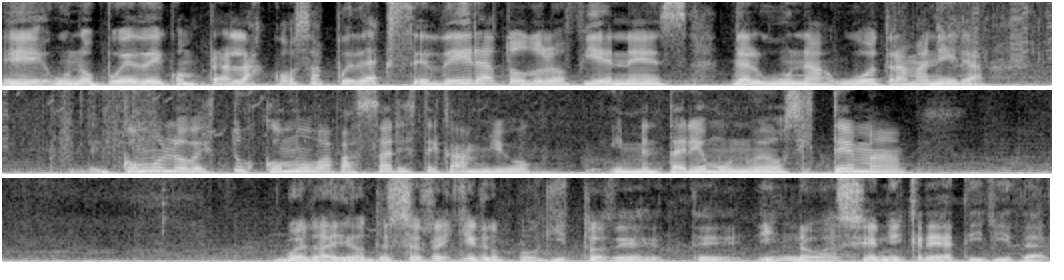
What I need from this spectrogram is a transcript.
eh, uno puede comprar las cosas, puede acceder a todos los bienes de alguna u otra manera. ¿Cómo lo ves tú? ¿Cómo va a pasar este cambio? ¿Inventaremos un nuevo sistema? Bueno, ahí es donde se requiere un poquito de, innovación y creatividad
